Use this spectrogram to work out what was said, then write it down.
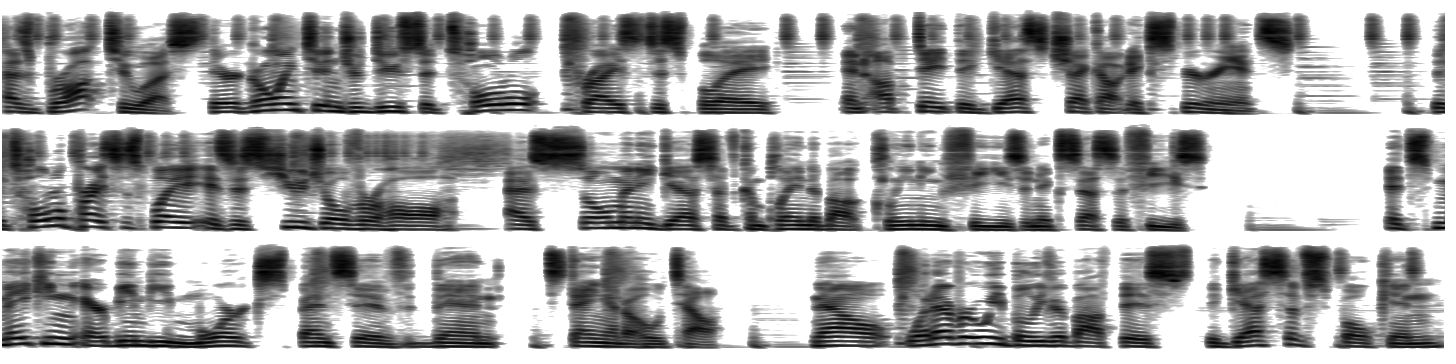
has brought to us. They're going to introduce a total price display and update the guest checkout experience. The total price display is this huge overhaul, as so many guests have complained about cleaning fees and excessive fees. It's making Airbnb more expensive than staying at a hotel. Now, whatever we believe about this, the guests have spoken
